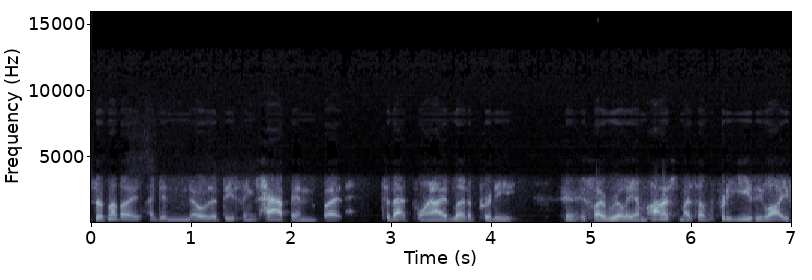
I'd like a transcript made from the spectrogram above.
so it's not that I, I didn't know that these things happen, but to that point, I had led a pretty, if I really am honest with myself, a pretty easy life.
